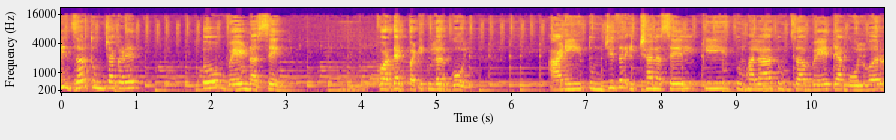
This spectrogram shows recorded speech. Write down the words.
आणि जर तुमच्याकडे तो वेळ नसेल फॉर दॅट पर्टिक्युलर गोल आणि तुमची जर इच्छा नसेल की तुम्हाला तुमचा वेळ त्या गोलवर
